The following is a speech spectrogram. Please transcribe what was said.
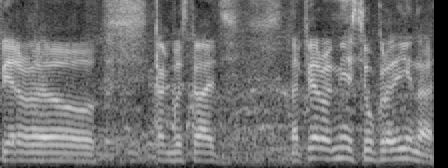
первый, как бы сказать, на первом месте Украина.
